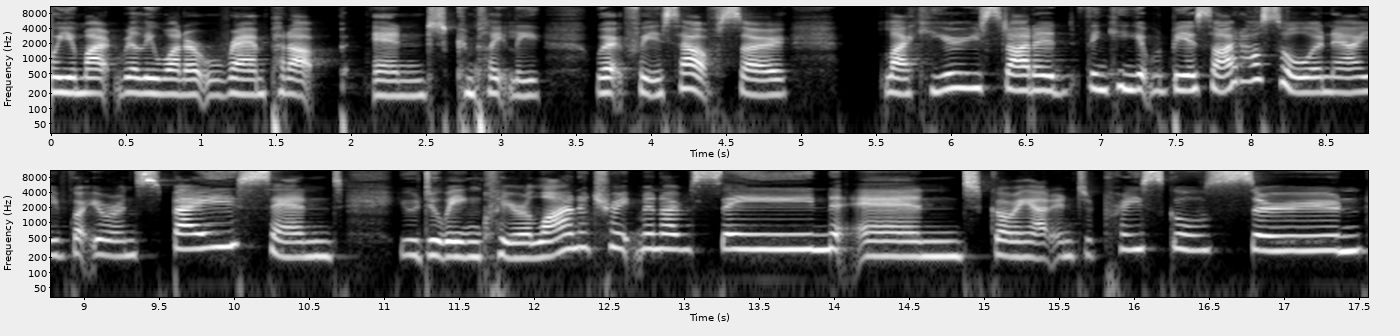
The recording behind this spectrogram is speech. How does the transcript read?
or you might really want to ramp it up and completely work for yourself. So, like you, you started thinking it would be a side hustle, and now you've got your own space and you're doing clear aligner treatment, I've seen, and going out into preschools soon.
